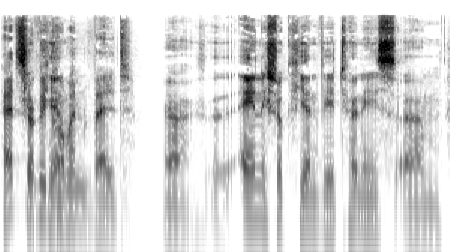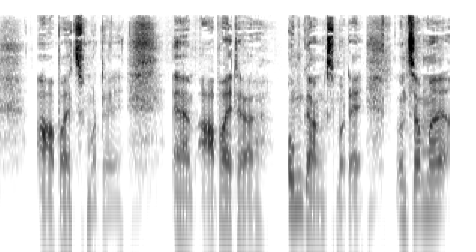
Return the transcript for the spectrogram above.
Herzlich willkommen, Welt. Ja, äh, ähnlich schockierend wie Tönnies ähm, Arbeitsmodell, ähm, Arbeiterumgangsmodell. Und sag mal,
